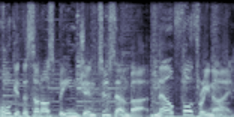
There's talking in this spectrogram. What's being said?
Or get the Sonos Beam Gen 2 soundbar, now 439.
